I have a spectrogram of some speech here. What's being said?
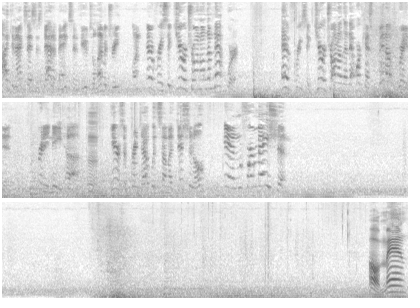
I can access his databanks and view telemetry on every Securitron on the network. Every Securitron on the network has been upgraded. Pretty neat, huh? Hmm. Here's a printout with some additional information. Oh man.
